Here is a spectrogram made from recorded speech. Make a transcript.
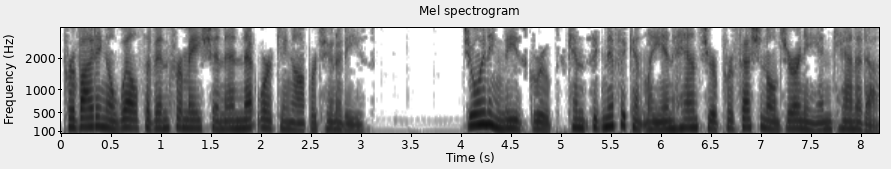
providing a wealth of information and networking opportunities. Joining these groups can significantly enhance your professional journey in Canada.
